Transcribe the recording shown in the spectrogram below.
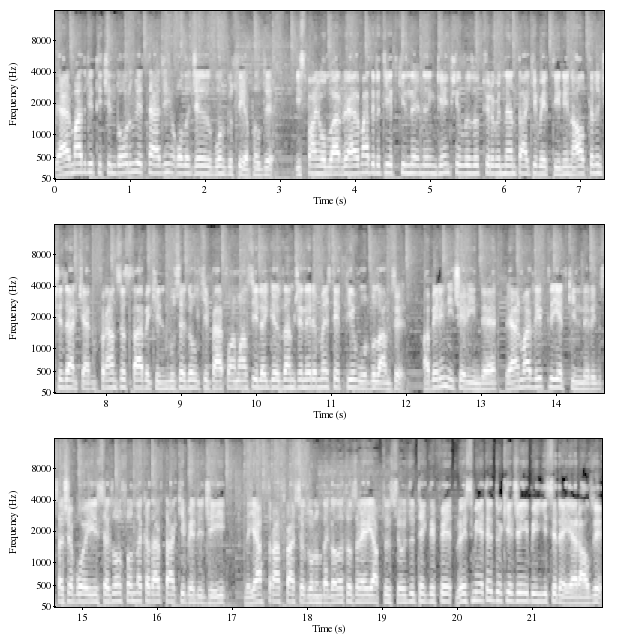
Real Madrid için doğru bir tercih olacağı vurgusu yapıldı. İspanyollar Real Madrid yetkililerinin genç yıldızı tribünden takip ettiğinin altını çizerken Fransız sağ bekinin bu sezonki performansıyla gözlemcileri mest ettiği vurgulandı. Haberin içeriğinde Real Madridli yetkililerin Sacha Boey'i sezon sonuna kadar takip edeceği ve yaz transfer sezonunda Galatasaray'a yaptığı sözlü teklifi resmiyete dökeceği bilgisi de yer aldı.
